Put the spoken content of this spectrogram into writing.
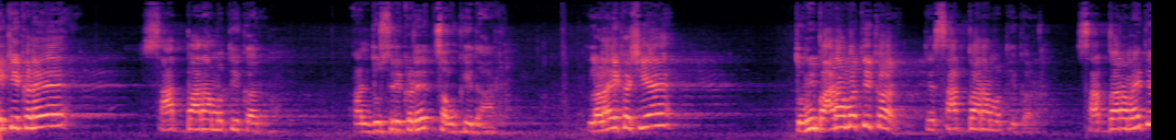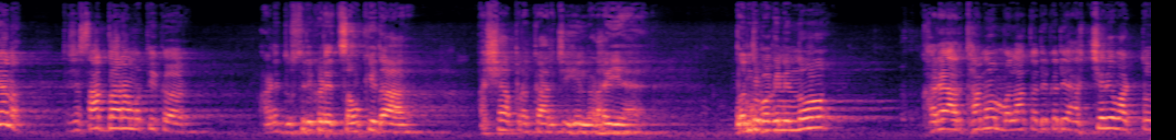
एकीकडे सात बारामतीकर आणि दुसरीकडे चौकीदार. लढाई कशी आहे? तुम्ही बारामतीकर ते सात बारामतीकर सात बारा माहिती आहे ना? त्याचे सात बारामतीकर आणि दुसरीकडे चौकीदार अशा प्रकारची ही लढाई आहे. बंधू भगिनींनो खऱ्या अर्थानं मला कधी कधी आश्चर्य वाटतं.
